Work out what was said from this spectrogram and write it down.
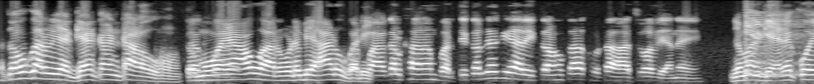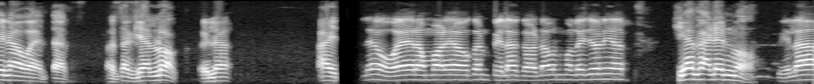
તો શું કરું યાર ઘેર કંટાળો હું. તો હું અહીંયા આવું આ રોડે બે હાડું ઘડી પાગલ ખાના ભરતી કરી દે કે યાર એક હું કરે ખોટા હાચવા બે નહીં. જો મારે ઘેરે કોઈ ના હોય અત્યારે. અત્યારે ઘેર લોક એટલે એટલે હોય રમાડે વગર પેલા ગાડાઉનમાં લઈ જાવ ને યાર. છે ગાર્ડનમાં પેલા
